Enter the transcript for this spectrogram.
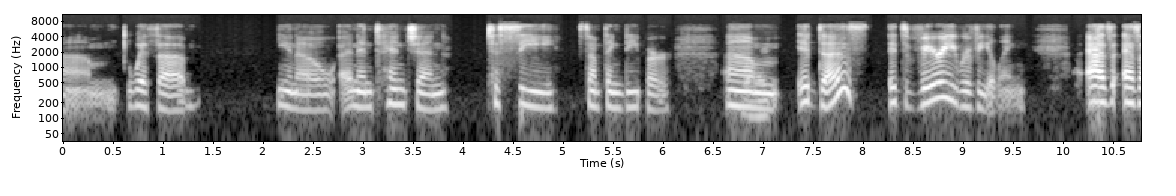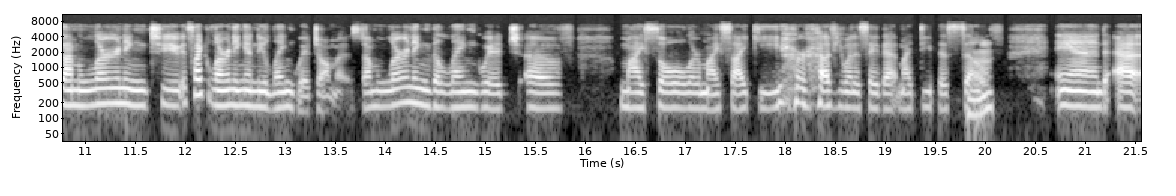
um, with a, you know, an intention to see something deeper. Right. Um, it does. It's very revealing as as I'm learning to it's like learning a new language almost. I'm learning the language of my soul or my psyche or however you want to say that, my deepest Mm-hmm. self. And uh,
